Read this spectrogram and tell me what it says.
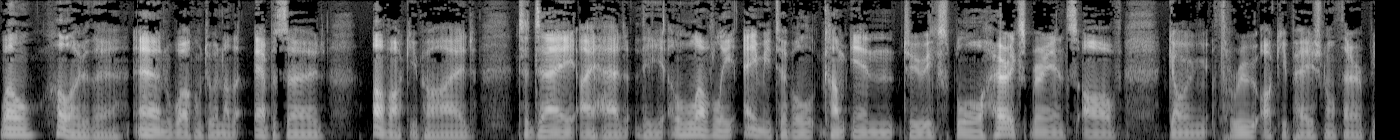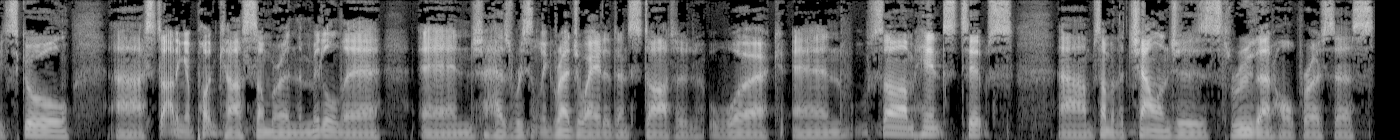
Well, hello there, and welcome to another episode of Occupied. Today I had the lovely Amy Tipple come in to explore her experience of going through occupational therapy school, uh, starting a podcast somewhere in the middle there, and has recently graduated and started work, and some hints, tips, um, some of the challenges through that whole process.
